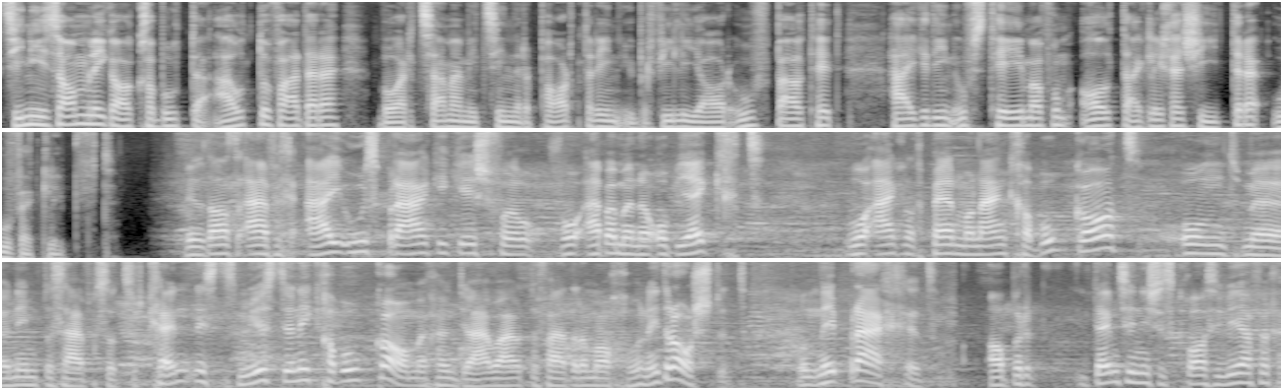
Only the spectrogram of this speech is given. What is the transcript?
Seine Sammlung an kaputten Autofedern, die er zusammen mit seiner Partnerin über viele Jahre aufgebaut hat, haben ihn aufs Thema vom alltäglichen Scheitern aufgeklüpft. Weil das einfach eine Ausprägung ist von, von eben einem Objekt, das eigentlich permanent kaputt geht. Und man nimmt das einfach so zur Kenntnis. Das müsste ja nicht kaputt gehen. Man könnte ja auch Autofedern machen, die nicht rosten und nicht brechen. Aber in dem Sinne ist es quasi wie einfach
